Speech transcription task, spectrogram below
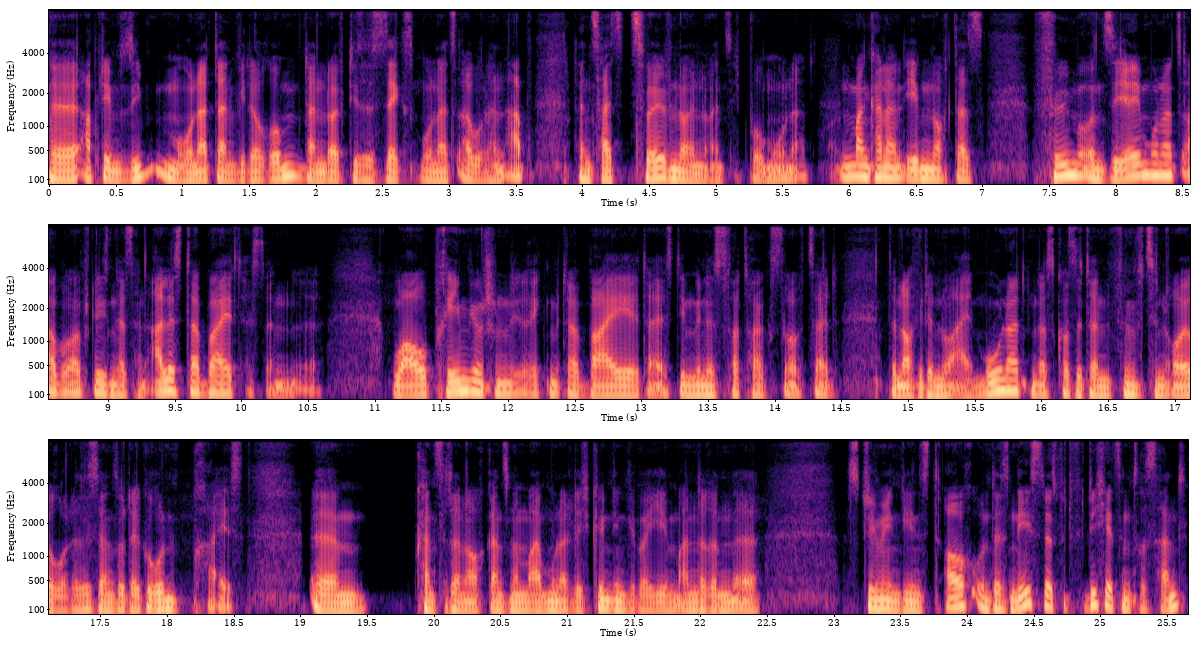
Äh, ab dem siebten Monat dann wiederum, dann läuft dieses sechs Monats Abo dann ab, dann zahlst du 12,99 pro Monat. Und man kann dann eben noch das Filme- und Serienmonats-Abo abschließen, da ist dann alles dabei, da ist dann äh, Wow Premium schon direkt mit dabei, da ist die Mindestvertragslaufzeit dann auch wieder nur ein Monat und das kostet dann 15 Euro. Das ist dann so der Grundpreis. Ähm, kannst du dann auch ganz normal monatlich kündigen, wie bei jedem anderen äh, Streamingdienst auch. Und das nächste, das wird für dich jetzt interessant,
